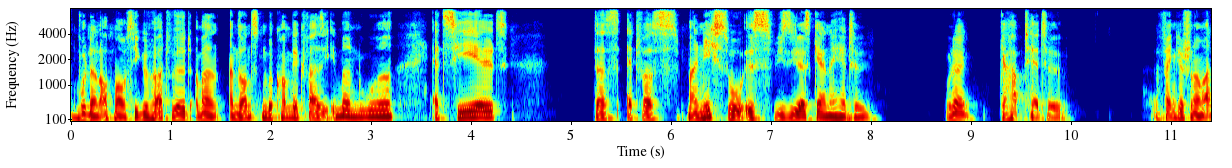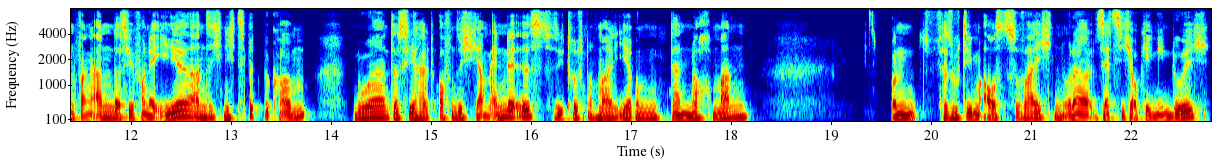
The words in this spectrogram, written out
Wo dann auch mal auf sie gehört wird. Aber ansonsten bekommen wir quasi immer nur erzählt, dass etwas mal nicht so ist, wie sie das gerne hätte. Oder gehabt hätte fängt ja schon am Anfang an, dass wir von der Ehe an sich nichts mitbekommen. Nur, dass sie halt offensichtlich am Ende ist. Sie trifft nochmal ihren dann noch Mann und versucht ihm auszuweichen oder setzt sich auch gegen ihn durch.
